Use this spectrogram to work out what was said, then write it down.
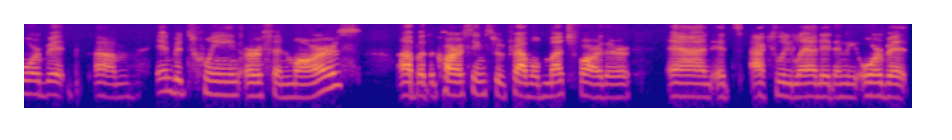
orbit um, in between Earth and Mars, uh, but the car seems to have traveled much farther, and it's actually landed in the orbit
